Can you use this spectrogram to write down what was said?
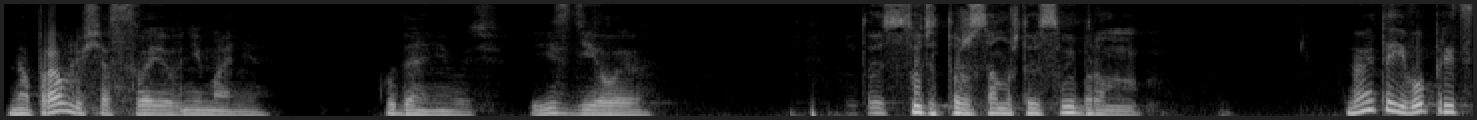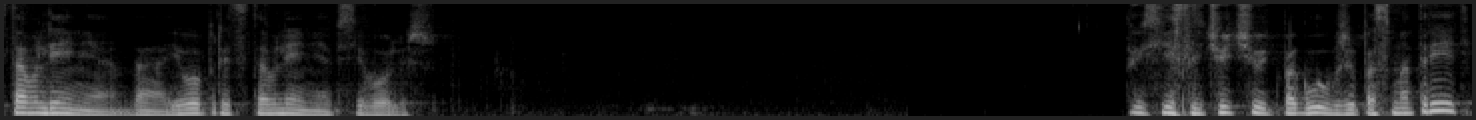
направлю сейчас свое внимание куда-нибудь и сделаю. То есть суть это то же самое, что и с выбором но это его представление, да, его представление всего лишь. То есть, если чуть-чуть поглубже посмотреть,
